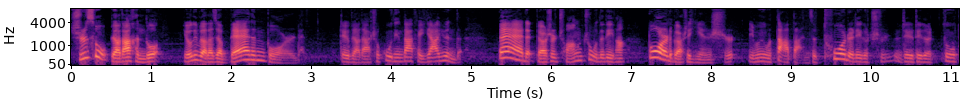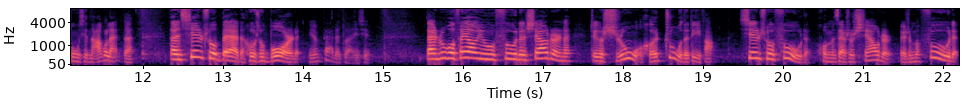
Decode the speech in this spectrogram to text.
食宿表达很多，有个表达叫 bed and board，这个表达是固定搭配押韵的。bed 表示床住的地方，board 表示饮食，因为用大板子拖着这个吃这个这个东东西拿过来的。但先说 bed 后说 board，因为 bed 短一些。但如果非要用 food and shelter 呢，这个食物和住的地方先说 food，后面再说 shelter。为什么 food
